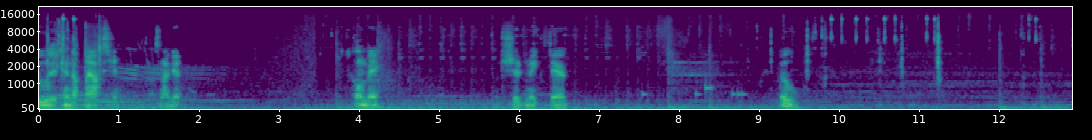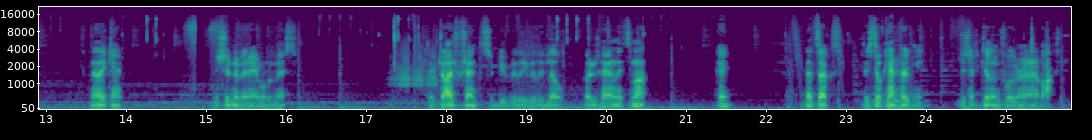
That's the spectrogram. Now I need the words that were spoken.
Ooh, they turned off my oxygen. That's not good. Column Bay. Should make their... Oh. No, they can't. They shouldn't have been able to miss. Their charge percent should be really, really low. But apparently it's not. That sucks. They still can't hurt me. Just have to kill them before we run out of oxygen.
